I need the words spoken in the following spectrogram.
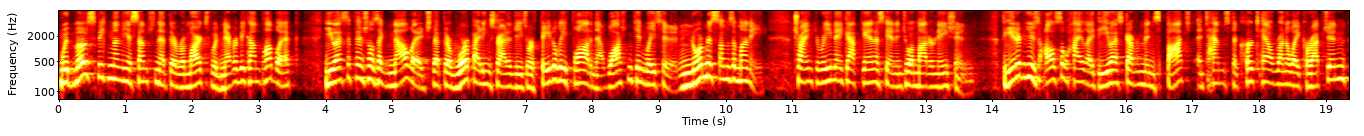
With most speaking on the assumption that their remarks would never become public, U.S. officials acknowledged that their warfighting strategies were fatally flawed and that Washington wasted enormous sums of money trying to remake Afghanistan into a modern nation. The interviews also highlight the U.S. government's botched attempts to curtail runaway corruption,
